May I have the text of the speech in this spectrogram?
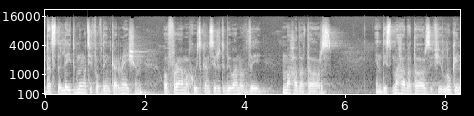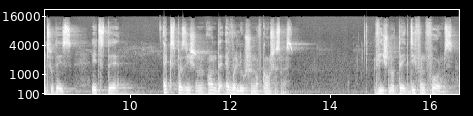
That's the leitmotif of the incarnation of Rama, who is considered to be one of the Mahavatars. And these Mahavatars, if you look into this, it's the exposition on the evolution of consciousness. Vishnu take different forms,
